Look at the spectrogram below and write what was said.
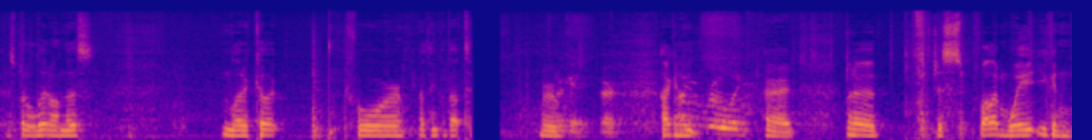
I just put a lid on this and let it cook for I think about ten. Or Okay, alright. I can I'm do. rolling. All right, I'm gonna just while I'm wait, you can.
